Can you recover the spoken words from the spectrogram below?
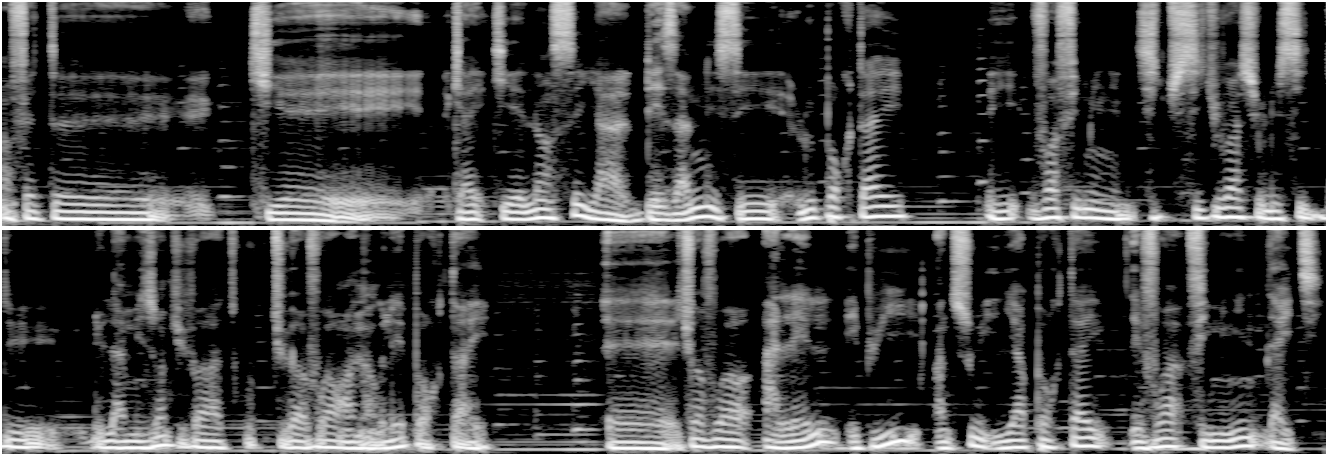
en fait, euh, qui est qui, est lancé il y a des années, c'est le portail et voix féminine. Si, si, tu vas sur le site de, de la maison, tu vas tu vas voir en anglais portail euh, tu vas voir Allèle et puis en dessous, il y a Portail des voix féminines d'Haïti.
